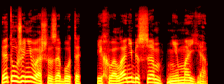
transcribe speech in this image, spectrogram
Это уже не ваша забота, и хвала небесам не моя.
